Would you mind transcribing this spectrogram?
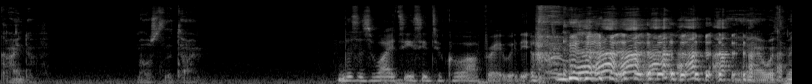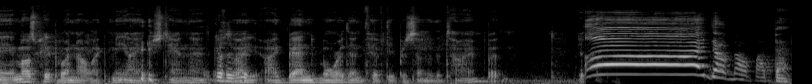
kind of most of the time And This is why it's easy to cooperate with you. yeah, with me. Most people are not like me. I understand that because I, I bend more than 50% of the time. But I don't know about that.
